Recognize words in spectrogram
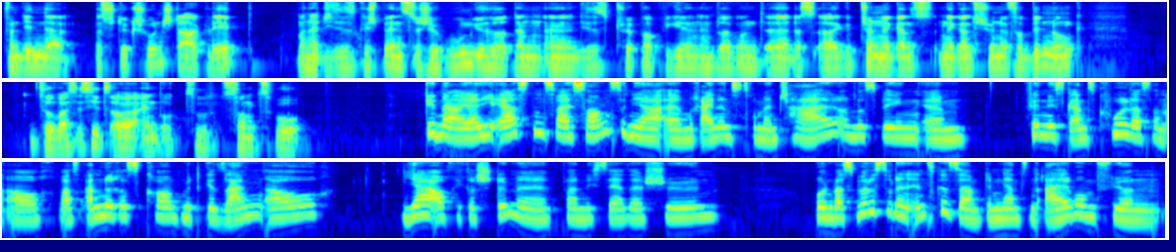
von dem der, das Stück schon stark lebt. Man hat dieses gespenstische Huhn gehört, dann äh, dieses Trip-Hoppige im Hintergrund. Äh, das äh, gibt schon eine ganz, eine ganz schöne Verbindung. So, was ist jetzt euer Eindruck zu Song 2? Genau, ja, die ersten zwei Songs sind ja ähm, rein instrumental und deswegen ähm, finde ich es ganz cool, dass dann auch was anderes kommt, mit Gesang auch. Ja, auch ihre Stimme fand ich sehr, sehr schön. Und was würdest du denn insgesamt dem ganzen Album für einen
